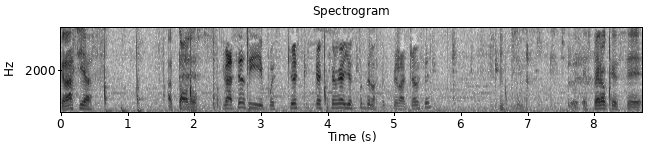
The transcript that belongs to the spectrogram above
Gracias a todos. Gracias y pues, ¿crees que, crees que salga yo esto de la, de la cárcel? Espero que se,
